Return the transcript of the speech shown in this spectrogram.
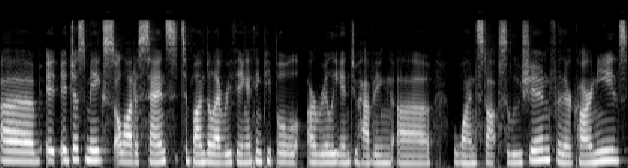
Um, it, it just makes a lot of sense to bundle everything. I think people are really into having a one stop solution for their car needs.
